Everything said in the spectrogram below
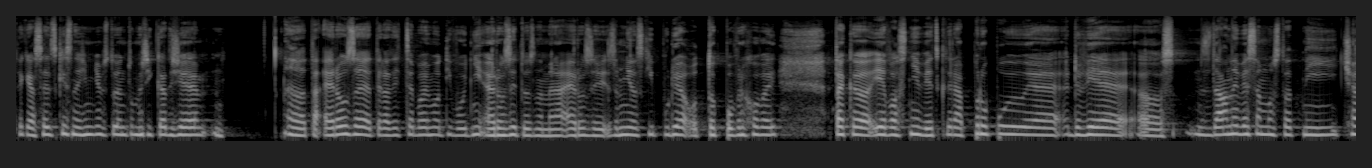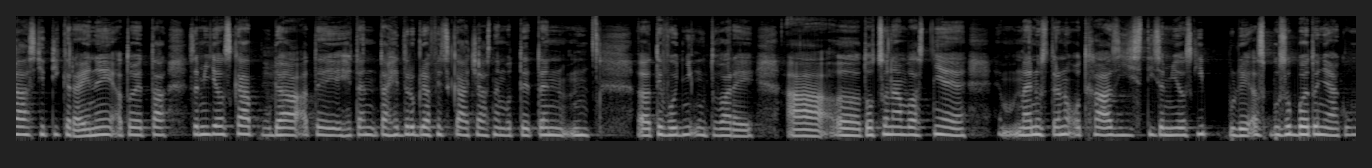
tak já se vždycky snažím těm studentům říkat, že Eh, ta eroze, teda teď se bavím o té vodní erozi, to znamená erozi zemědělský půdy a odtok povrchový, tak eh, je vlastně věc, která propojuje dvě eh, zdánlivě samostatné části té krajiny a to je ta zemědělská půda a ty, ten, ta hydrografická část nebo ty, ten, mm, ty vodní útvary. A to, co nám vlastně na jednu stranu odchází z té zemědělské půdy a způsobuje to nějakou,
